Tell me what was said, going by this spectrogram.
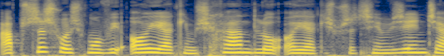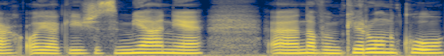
a przyszłość mówi o jakimś handlu, o jakichś przedsięwzięciach, o jakiejś zmianie, e, nowym kierunku,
